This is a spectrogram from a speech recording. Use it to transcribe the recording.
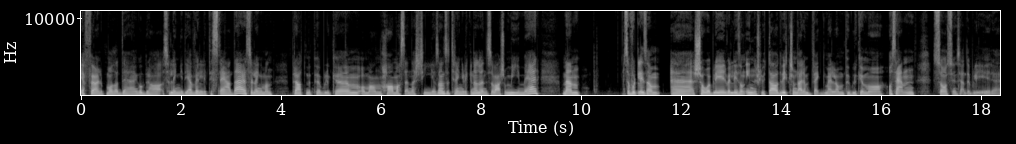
jeg føler på en måte at det går bra så lenge de er veldig til stede. Så lenge man prater med publikum og man har masse energi og sånn, så trenger det ikke nødvendigvis å være så mye mer. Men så fort liksom eh, showet blir veldig sånn inneslutta, og det virker som det er en vegg mellom publikum og, og scenen, så syns jeg det blir eh,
